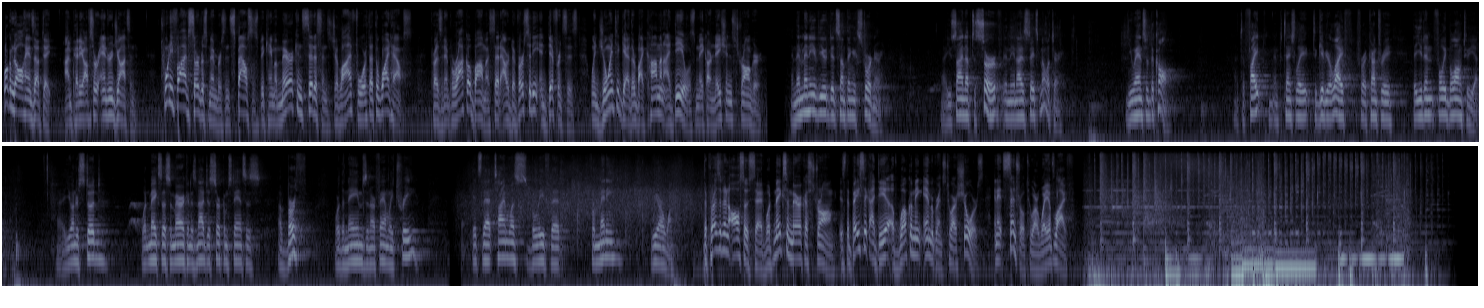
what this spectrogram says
Welcome to All Hands Update. I'm Petty Officer Andrew Johnson. 25 service members and spouses became American citizens July 4th at the White House. President Barack Obama said our diversity and differences, when joined together by common ideals, make our nation stronger. And then many of you did something extraordinary. Uh, you signed up to serve in the United States military. You answered the call uh, to fight and potentially to give your life for a country that you didn't fully belong to yet. Uh, you understood what makes us American is not just circumstances of birth or the names in our family tree. It's that timeless belief that for many, we are one. The president also said what makes America strong is the basic idea of welcoming immigrants to our shores, and it's central to our way of life.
